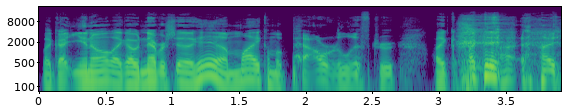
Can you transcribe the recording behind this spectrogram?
Like I, you know, like I would never say like, "Hey, I'm Mike. I'm a power lifter." Like I, I, I,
